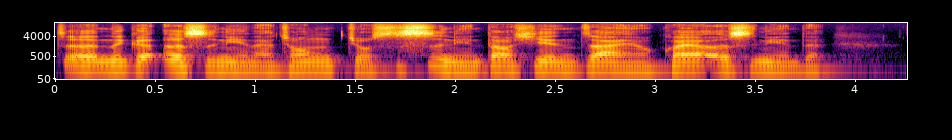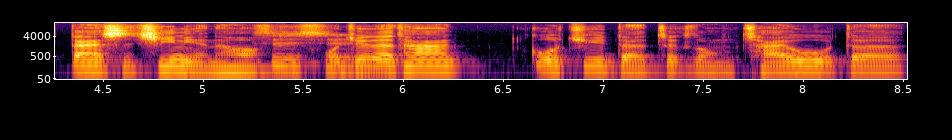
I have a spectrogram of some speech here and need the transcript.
这那个二十年来，从九十四年到现在哦，快要二十年的，大概十七年了哈、是是，我觉得他过去的这种财务的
